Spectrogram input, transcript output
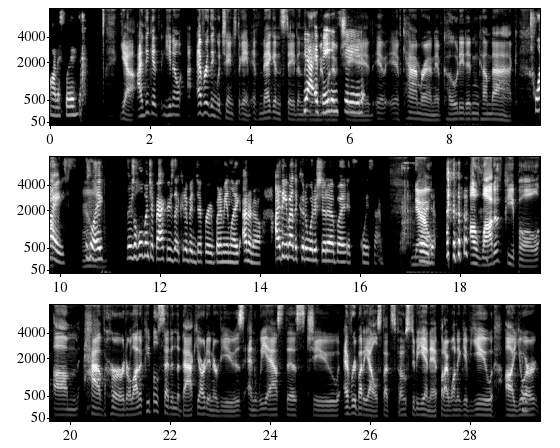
honestly. Yeah, I think it. You know, everything would change the game if Megan stayed in the yeah, game. Yeah, if Megan stayed, if, if Cameron, if Cody didn't come back twice, uh, mm. like there's a whole bunch of factors that could have been different, but I mean, like, I don't know. I think about the coulda, woulda, shoulda, but it's a waste of time. Now, a lot of people um, have heard, or a lot of people said in the backyard interviews, and we asked this to everybody else that's supposed to be in it, but I want to give you uh, your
